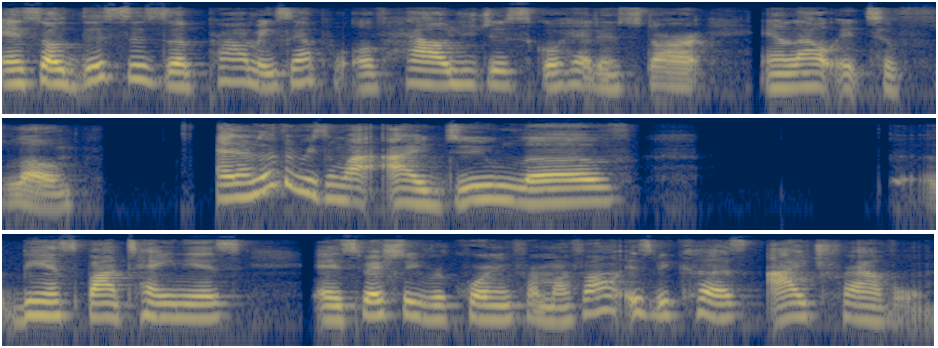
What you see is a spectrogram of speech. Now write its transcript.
And so, this is a prime example of how you just go ahead and start and allow it to flow. And another reason why I do love being spontaneous, especially recording from my phone, is because I travel,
